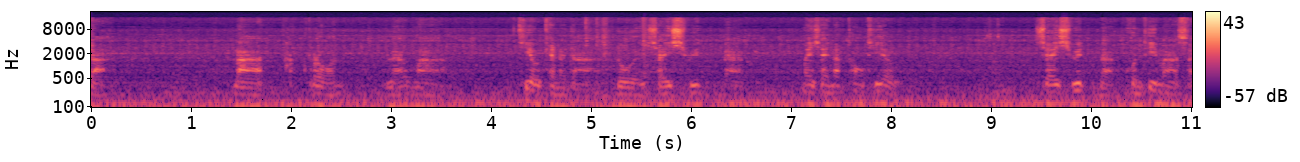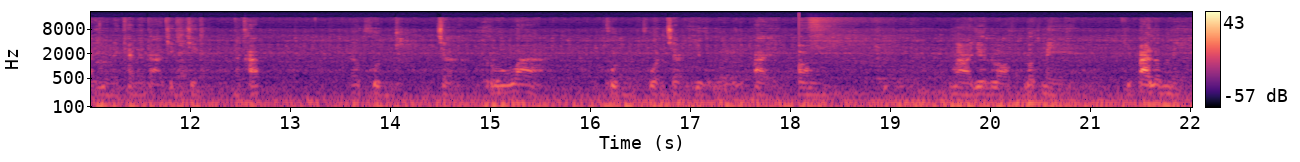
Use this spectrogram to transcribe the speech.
จะลาพักร้อนแล้วมาเที่ยวแคนาดาโดยใช้ชีวิตแบบไม่ใช่นักท่องเที่ยว ใช้ชีวิตแบบคนที่มาอาศัยอยู่ในแคนาดาจริง ๆ นะครับ แล้วคุณ จะรู้ว่าคุณควรจะอยู่หรือไปลองมายืนรอรถเมล์ที่ป้ายรถเมล์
